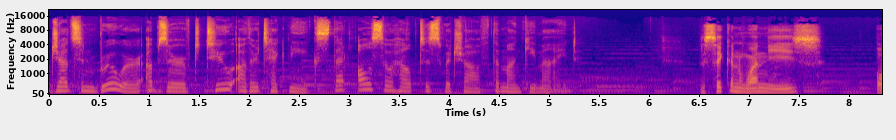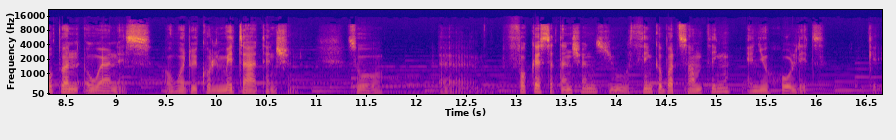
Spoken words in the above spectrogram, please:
Judson Brewer observed two other techniques that also help to switch off the monkey mind. The second one is open awareness, or what we call meta attention. So, uh, focused attention, you think about something and you hold it. Okay.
